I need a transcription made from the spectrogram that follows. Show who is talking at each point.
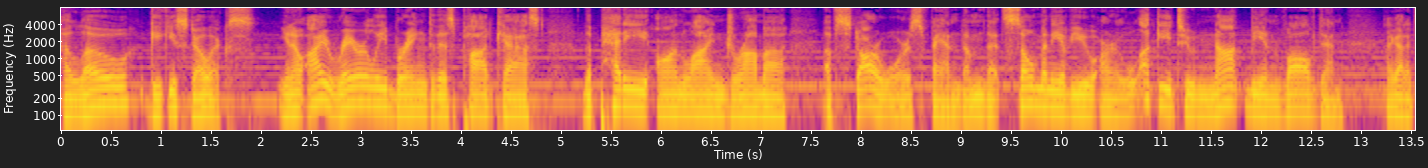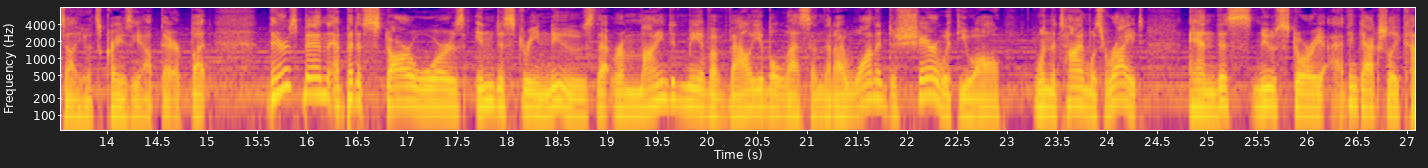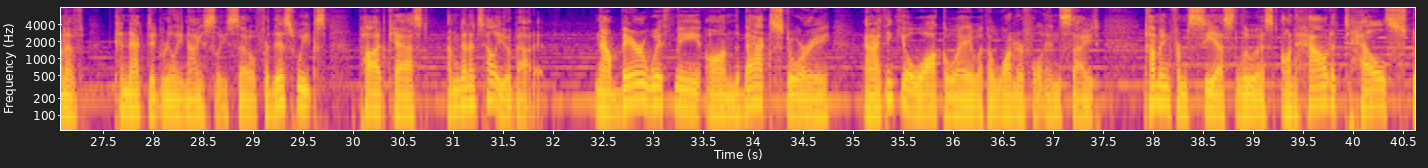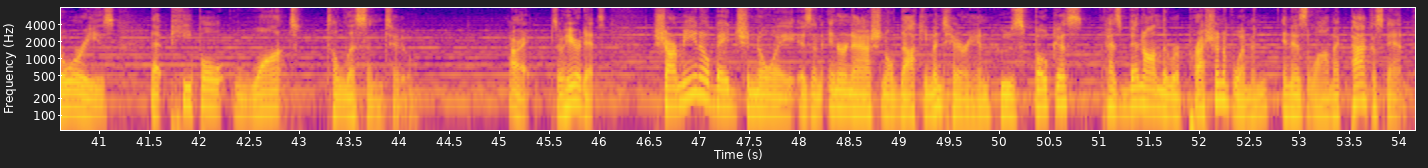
Speaker 1: Hello, Geeky Stoics. You know, I rarely bring to this podcast the petty online drama of Star Wars fandom that so many of you are lucky to not be involved in. I gotta tell you, it's crazy out there. But there's been a bit of Star Wars industry news that reminded me of a valuable lesson that I wanted to share with you all when the time was right. And this news story, I think, actually kind of connected really nicely. So for this week's podcast, I'm going to tell you about it. Now, bear with me on the backstory, and I think you'll walk away with a wonderful insight coming from C.S. Lewis on how to tell stories that people want to listen to. All right, so here it is. Sharmeen Obaid Chinoy is an international documentarian whose focus has been on the repression of women in Islamic Pakistan.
